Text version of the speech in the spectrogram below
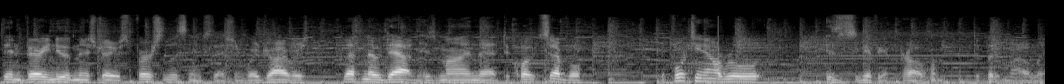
then very new administrator's first listening session, where drivers left no doubt in his mind that, to quote several, the 14 hour rule is a significant problem, to put it mildly.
